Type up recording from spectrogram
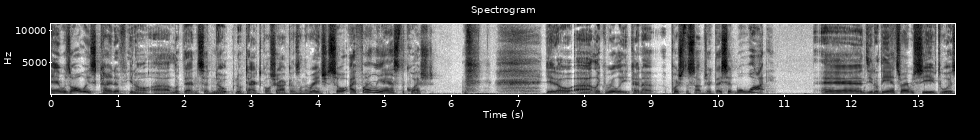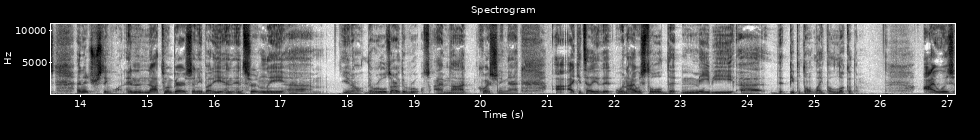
and was always kind of you know uh, looked at and said nope no tactical shotguns on the range. So i finally asked the question you know uh, like really kind of pushed the subject. I said well why? And you know the answer i received was an interesting one and not to embarrass anybody and, and certainly um, you know the rules are the rules. I'm not questioning that. I, I can tell you that when i was told that maybe uh, that people don't like the look of them I was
